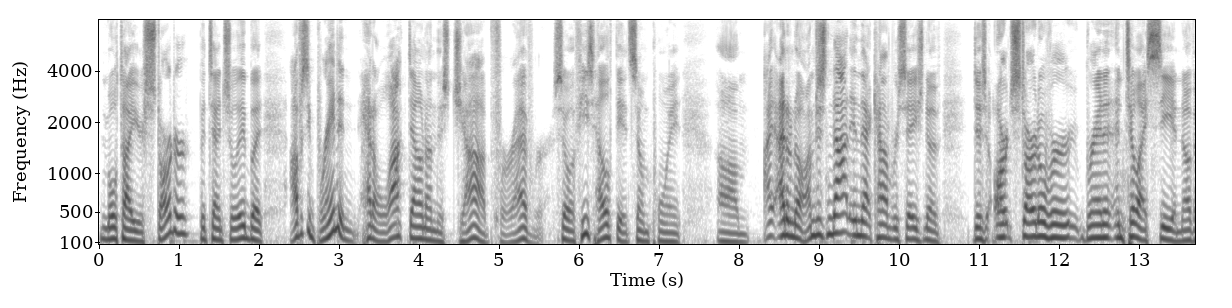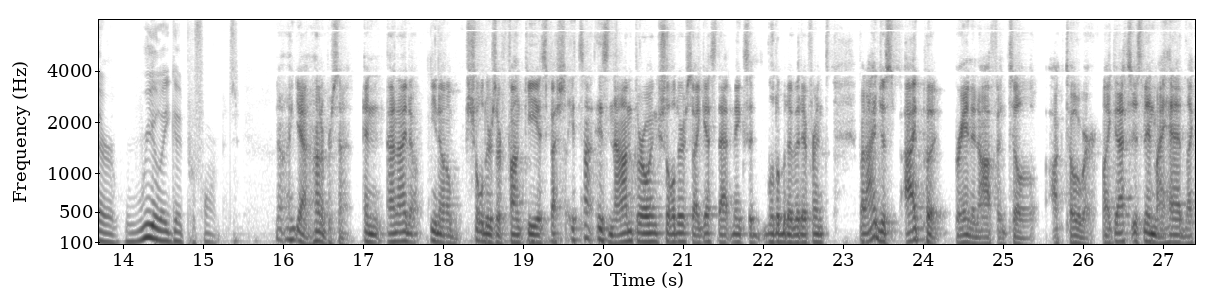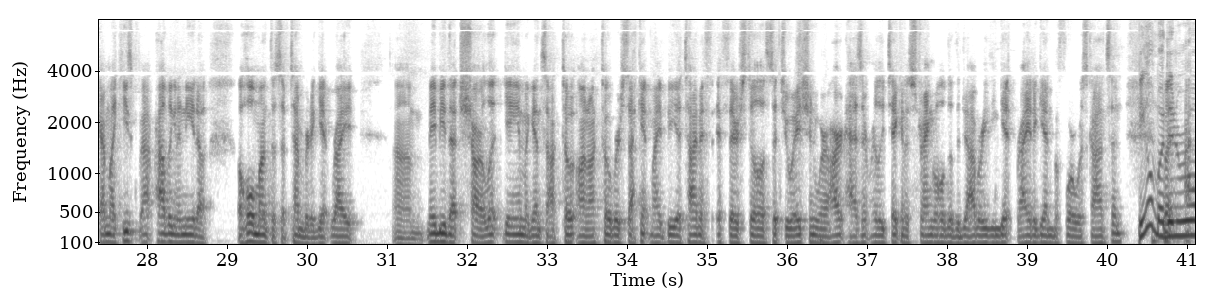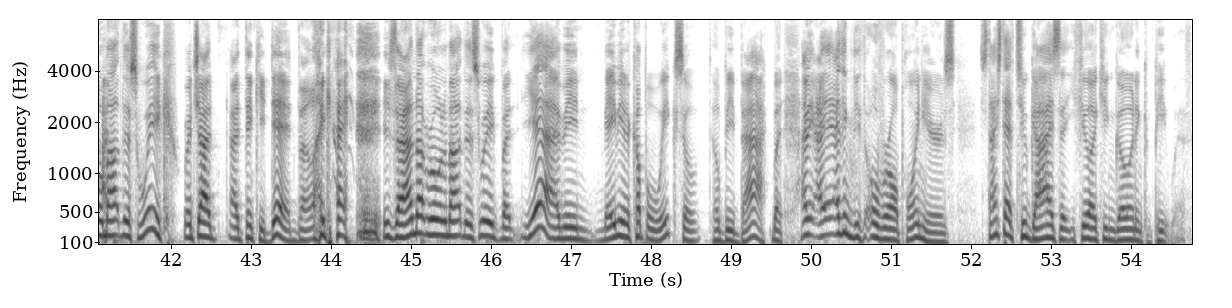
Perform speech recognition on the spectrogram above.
multi-year starter potentially, but obviously Brandon had a lockdown on this job forever. So if he's healthy at some point, um, I, I don't know. I'm just not in that conversation of does Art start over Brandon until I see another really good performance. No, yeah, hundred percent. And and I don't, you know, shoulders are funky, especially it's not his non-throwing shoulder, so I guess that makes a little bit of a difference. But I just I put Brandon off until October. Like that's just in my head. Like I'm like he's probably going to need a, a whole month of September to get right. Um, maybe that Charlotte game against October on October 2nd might be a time if, if there's still a situation where Art hasn't really taken a stranglehold of the job where he can get right again before Wisconsin. Bielema didn't rule I, him out this week, which I I think he did, but like I, he's like I'm not ruling him out this week, but yeah, I mean maybe in a couple weeks he'll he'll be back. But I mean I, I think the overall point here is it's nice to have two guys that you feel like you can go in and compete with.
